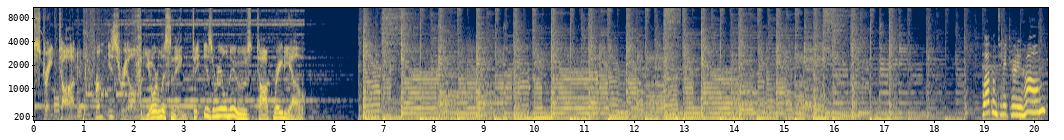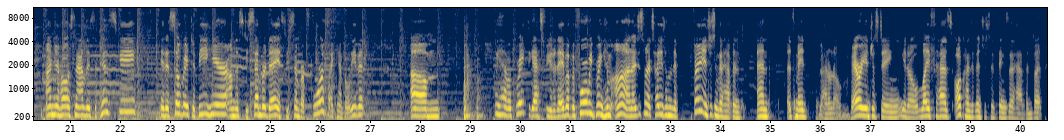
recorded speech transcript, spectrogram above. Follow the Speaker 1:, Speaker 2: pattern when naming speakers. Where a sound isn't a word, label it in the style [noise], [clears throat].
Speaker 1: Straight talk from Israel. You're listening to Israel News Talk Radio.
Speaker 2: Welcome to Returning Home. I'm your host, Natalie Sapinski. It is so great to be here on this December day. It's December 4th. I can't believe it. Um, we have a great guest for you today, but before we bring him on, I just want to tell you something that very interesting that happened. And it's made, I don't know, very interesting. You know, life has all kinds of interesting things that happen. But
